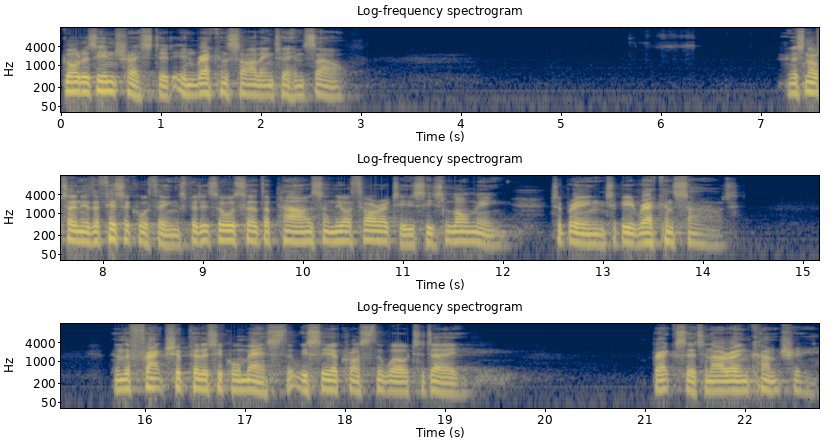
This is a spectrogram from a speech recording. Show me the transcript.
God is interested in reconciling to himself. And it's not only the physical things, but it's also the powers and the authorities he's longing to bring to be reconciled. And the fractured political mess that we see across the world today. Brexit in our own country.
